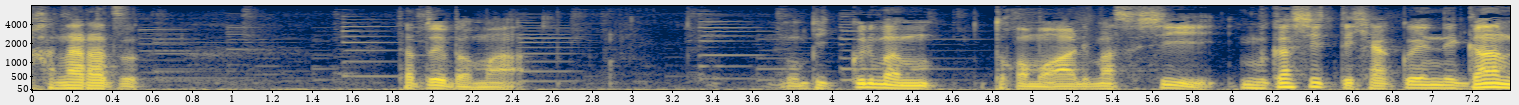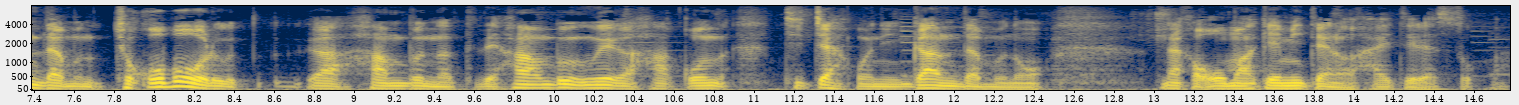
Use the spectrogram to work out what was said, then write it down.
必ず。例えばまあ、もうビックリマンとかもありますし、昔って100円でガンダムのチョコボールが半分になってて、半分上が箱、ちっちゃい箱にガンダムのなんかおまけみたいなのが入ってるやつとか。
